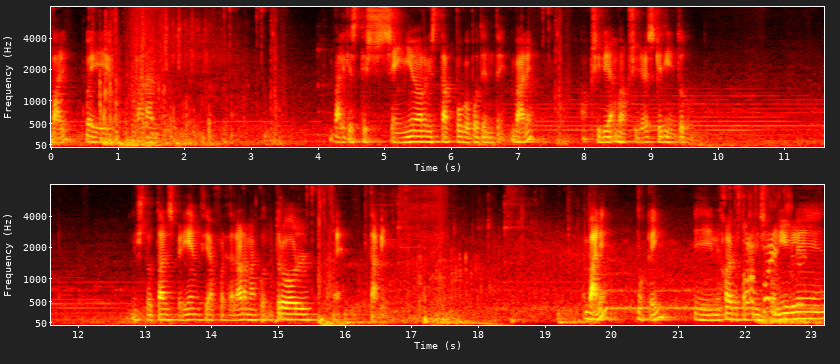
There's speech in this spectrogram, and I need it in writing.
Vale, eh, para adelante. Vale, que este señor que está poco potente. Vale. Auxiliar. Bueno, auxiliares que tiene todo. Menos total experiencia, fuerza del arma, control. Bueno, está bien. Vale, ok. Eh, mejora construcción disponible.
